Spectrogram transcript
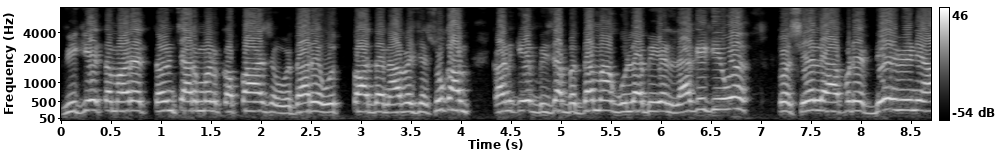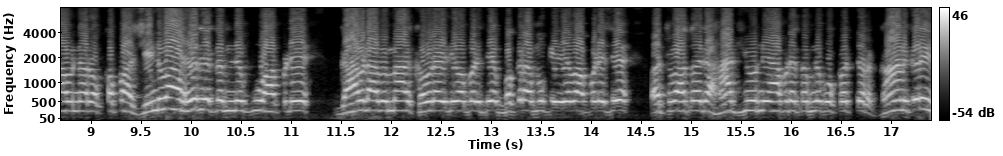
વીઘે તમારે ત્રણ ચાર મણ કપાસ વધારે ઉત્પાદન આવે છે. શું કામ? કારણ કે બીજા બધામાં ગુલાબી એ લાગી ગઈ હોય, તો છેલ્લે આપણે બે વીણે આવનારો કપાસ ઝીંડવા હોય તમને કહું આપણે ગાવડામાં ખવડાવી દેવા પડે છે, બકરા મૂકી દેવા પડે છે, અથવા તો હાથીઓને આપણે તમને કોઈ કચ્છર ઘાણ કરી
